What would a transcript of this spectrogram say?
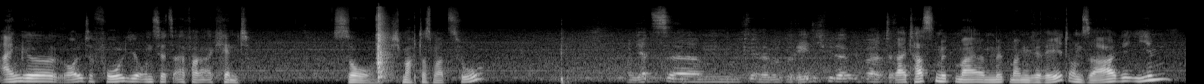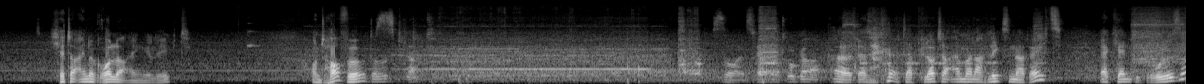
eingerollte Folie uns jetzt einfach erkennt. So, ich mache das mal zu. Und jetzt ähm, rede ich wieder über drei Tasten mit meinem, mit meinem Gerät und sage ihm, ich hätte eine Rolle eingelegt. Und hoffe, dass es klappt. So, jetzt fährt der Drucker, äh, der, der Plotter einmal nach links und nach rechts, erkennt die Größe.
